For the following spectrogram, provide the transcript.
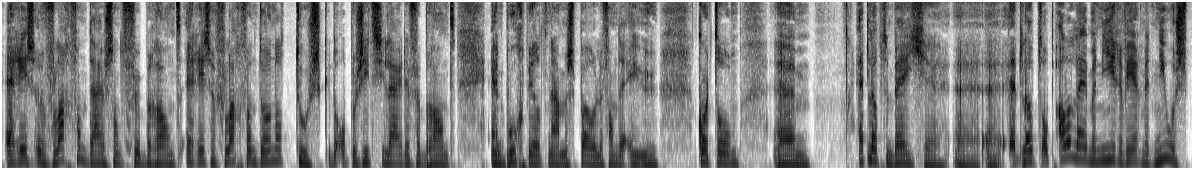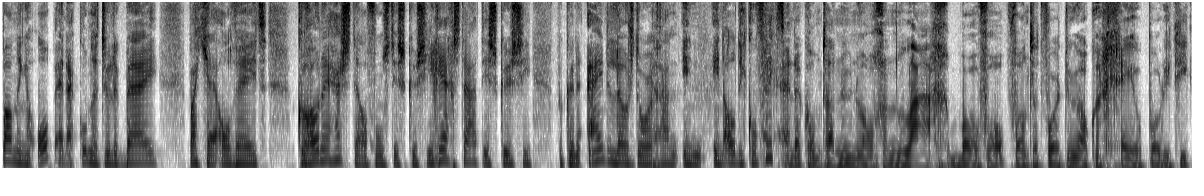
Er is een vlag van Duitsland verbrand. Er is een vlag van Donald Tusk, de oppositieleider, verbrand. En boegbeeld namens Polen van de EU. Kortom... Um, het loopt een beetje. Uh, uh, het loopt op allerlei manieren weer met nieuwe spanningen op. En daar komt natuurlijk bij, wat jij al weet, corona-herstelfondsdiscussie, rechtsstaatdiscussie. We kunnen eindeloos doorgaan ja. in, in al die conflicten. En er komt daar nu nog een laag bovenop, want het wordt nu ook een geopolitiek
